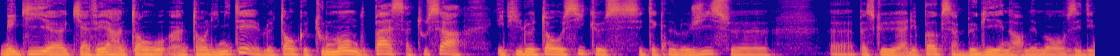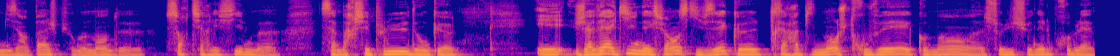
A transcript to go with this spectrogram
mais qui, euh, qui avait un temps, un temps limité, le temps que tout le monde passe à tout ça. Et puis le temps aussi que ces technologies se. Euh, parce qu'à l'époque, ça buguait énormément. On faisait des mises en page, puis au moment de sortir les films, ça marchait plus. Donc. Et j'avais acquis une expérience qui faisait que très rapidement, je trouvais comment solutionner le problème.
